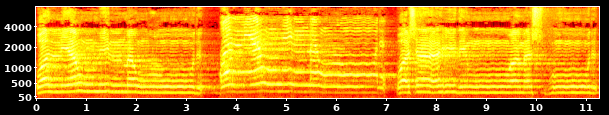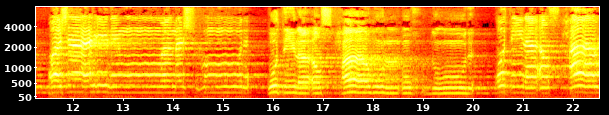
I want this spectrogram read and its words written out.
واليوم الموعود واليوم الموعود وشاهد ومشهود. وشاهد ومشهود. قتل أصحاب الأخدود. قتل أصحاب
